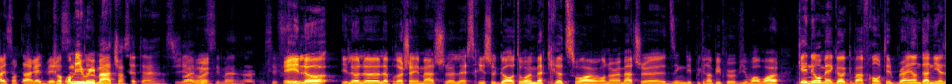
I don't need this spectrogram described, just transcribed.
Ouais, si on t'arrête de vérifier. Son premier rematch en 7 ans. si j'ai- Ouais, Ouais. effectivement. hein, fou. Et là, et là, là, le prochain match, là, la cerise sur le gâteau, un mercredi soir, on a un match euh, digne des plus grands pay-per-view. On va voir Kenny Omega qui va affronter Brian Danielson,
